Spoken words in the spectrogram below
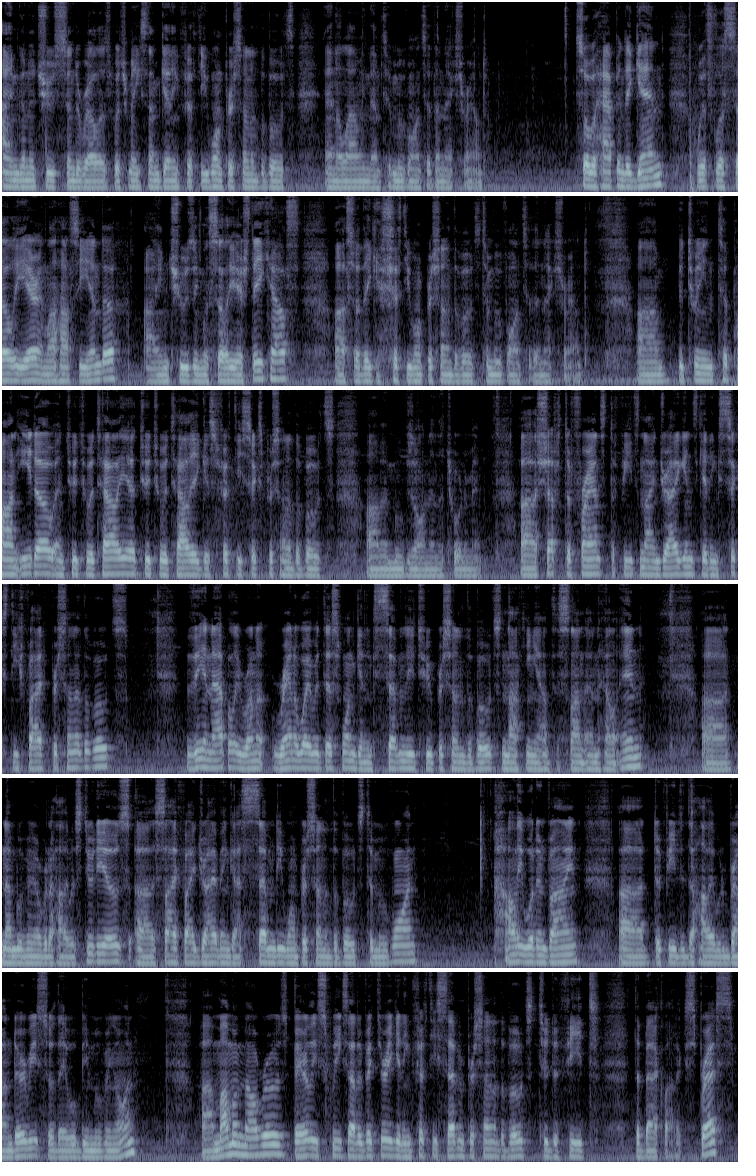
I'm going to choose Cinderella's, which makes them getting 51% of the votes and allowing them to move on to the next round. So it happened again with Le Cellier and La Hacienda. I'm choosing Le Cellier Steakhouse, uh, so they get 51% of the votes to move on to the next round. Um, between Teppan Edo and Tutto Italia, Tutto Italia gets 56% of the votes um, and moves on in the tournament. Uh, Chefs de France defeats Nine Dragons, getting 65% of the votes. Via Napoli run, ran away with this one, getting 72% of the votes, knocking out the San Angel Inn. Uh, now moving over to Hollywood Studios, uh, Sci-Fi Driving got 71% of the votes to move on. Hollywood and Vine uh, defeated the Hollywood Brown Derby, so they will be moving on. Uh, Mama Melrose barely squeaks out a victory, getting 57% of the votes to defeat the Backlot Express.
